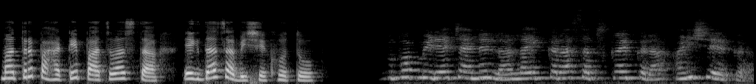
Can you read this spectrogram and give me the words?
मात्र पहाटे पाच वाजता एकदाच अभिषेक होतो. ग्रुप ऑफ मीडिया चॅनलला लाईक करा सबस्क्राईब करा आणि शेअर करा.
